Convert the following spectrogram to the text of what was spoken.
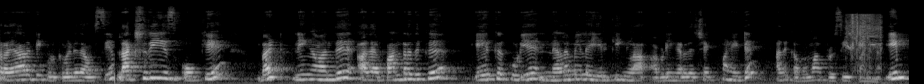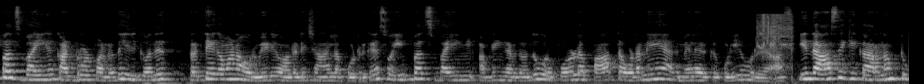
ப்ரையாரிட்டி கொடுக்க வேண்டியது அவசியம். லக்ஸரி இஸ் ஓகே பட் நீங்க வந்து அதை பண்றதுக்கு ஏற்கக்கூடிய நிலைமையில இருக்கீங்களா அப்படிங்கறத செக் பண்ணிட்டு அதுக்கப்புறமா ப்ரொசீட் பண்ணுங்க. இம்பல்ஸ் பையிங்க கண்ட்ரோல் பண்றது இதுக்கு வந்து பிரத்யேகமா நான் ஒரு வீடியோ ஆல்ரெடி சேனல்ல போட்டிருக்கேன். ஸோ இம்பல்ஸ் பையிங் அப்படிங்கிறது வந்து ஒரு பொருளை பார்த்த உடனே அது மேல இருக்கக்கூடிய ஒரு இந்த ஆசைக்கு காரணம் டூ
